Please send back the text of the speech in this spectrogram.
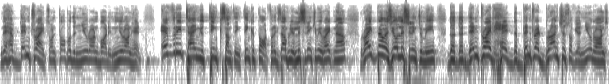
They have dendrites on top of the neuron body, the neuron head. Every time you think something, think a thought. For example, you're listening to me right now. Right now, as you're listening to me, the, the dendrite head, the dendrite branches of your neurons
